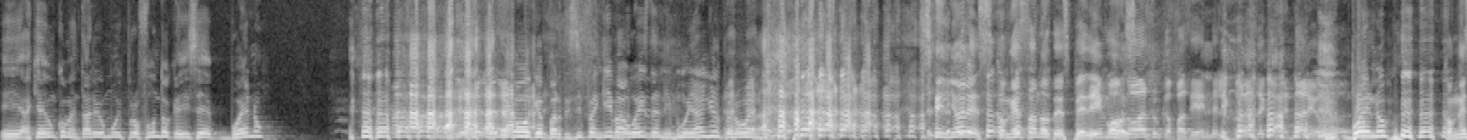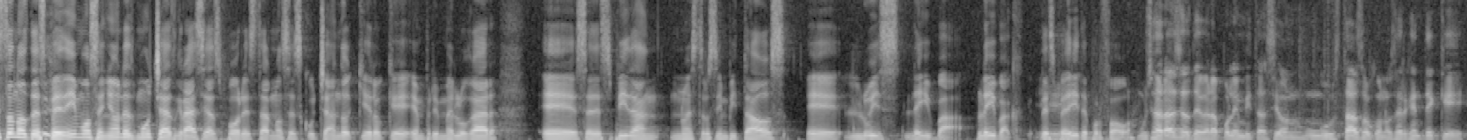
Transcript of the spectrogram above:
Eh, aquí hay un comentario muy profundo que dice, bueno. Parece como que participa en giveaways de Ni Muy Ángel, pero bueno. Señores, con esto nos despedimos. toda su capacidad intelectual ese comentario. ¿no? Bueno. Con esto nos despedimos, señores. Muchas gracias por estarnos escuchando. Quiero que en primer lugar eh, se despidan nuestros invitados. Eh, Luis Leiva, Playback, despedite por favor. Muchas gracias de verdad por la invitación. Un gustazo conocer gente que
